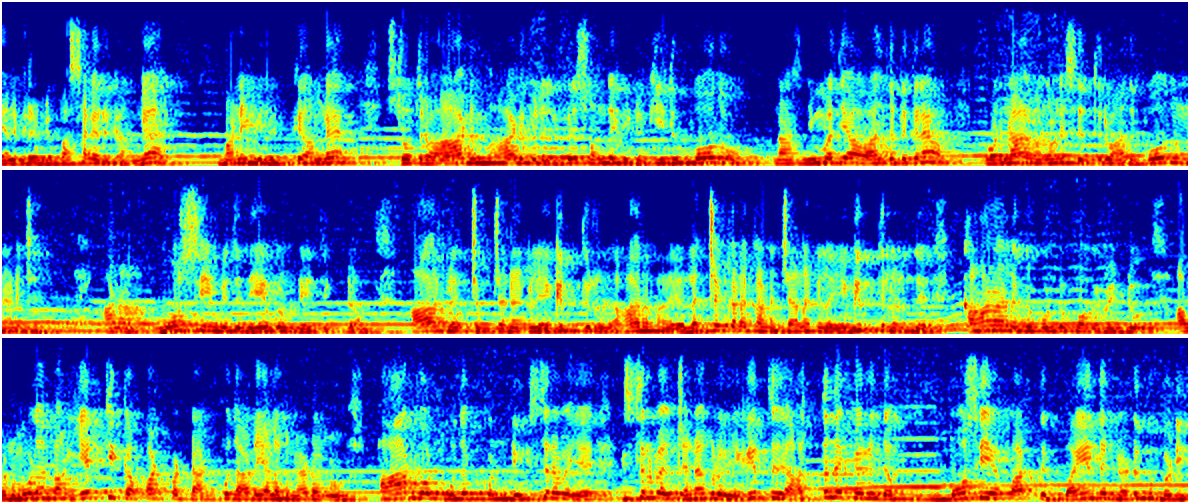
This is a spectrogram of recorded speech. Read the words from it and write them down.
எனக்கு ரெண்டு பசங்க இருக்காங்க மனைவி இருக்கு அங்க ஸ்தோத்திரம் ஆடு ஆடுகள் இருக்கு சொந்த வீடு இது போதும். நான் நிம்மதியா வாழ்ந்துட்டு இருக்கிறேன். ஒரு நாள் வந்தோடனே செத்துருவோம் அது போதும்னு நினைச்சது ஆனா மோசை மீது தேவனுடைய திட்டம் ஆறு லட்சம் ஜனங்களை எகிப்தில் ஆறு லட்சக்கணக்கான ஜனங்களை எகிப்திலிருந்து கானானுக்கு கொண்டு போக வேண்டும். அவன் மூலமாக இயற்கைக்கு அப்பாற்பட்ட அற்புத அடையாளங்கள் நடணும். பார்வோன் முதற்கொண்டு இஸ்ரேல் இஸ்ரேல் ஜனங்களும் எகிப்து அத்தனை பேர் இந்த மோசையை பார்த்து பயந்து நடுங்கும்படி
